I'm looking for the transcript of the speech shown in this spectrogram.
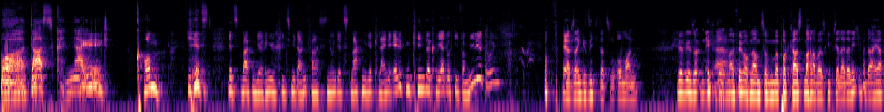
Boah, das knallt. Komm, jetzt, jetzt machen wir Ringelpiez mit anfassen und jetzt machen wir kleine Elbenkinder quer durch die Familie durch. Er hat sein Gesicht dazu, oh Mann. Wir, wir sollten echt ja. äh, mal Filmaufnahmen zum Podcast machen, aber das gibt es ja leider nicht. Von daher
